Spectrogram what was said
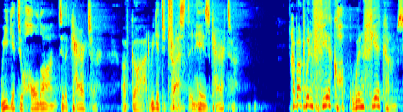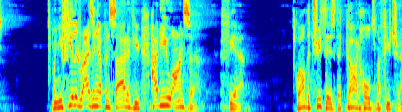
We get to hold on to the character of God. We get to trust in His character. How about when fear, when fear comes? When you feel it rising up inside of you, how do you answer fear? Well, the truth is that God holds my future.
